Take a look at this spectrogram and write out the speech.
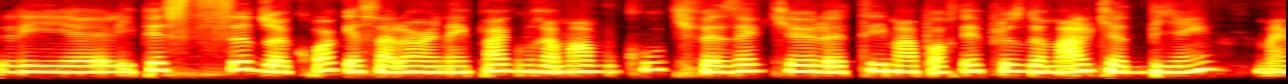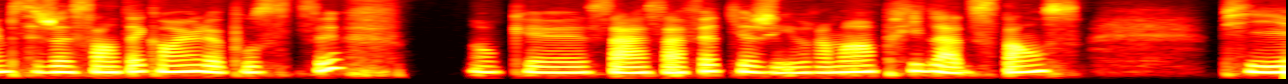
euh, les, pesticides, je crois que ça a un impact vraiment beaucoup qui faisait que le thé m'apportait plus de mal que de bien, même si je sentais quand même le positif. Donc, euh, ça, ça a fait que j'ai vraiment pris de la distance. Puis,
